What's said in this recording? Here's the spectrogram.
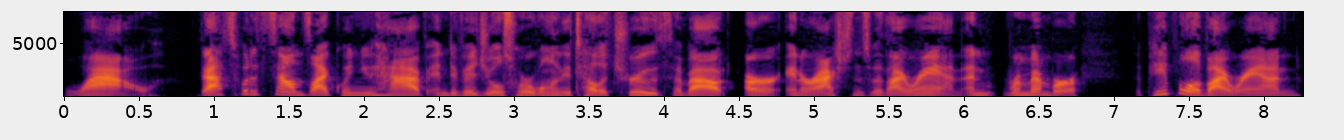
Wow. That's what it sounds like when you have individuals who are willing to tell the truth about our interactions with Iran. And remember, the people of Iran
